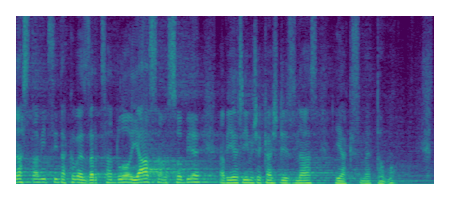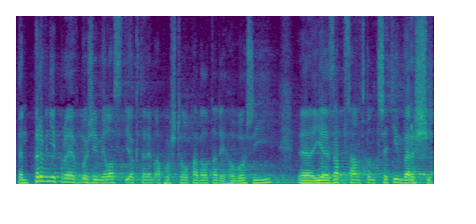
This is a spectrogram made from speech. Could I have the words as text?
nastavit si takové zrcadlo, já sám sobě a věřím, že každý z nás, jak jsme tomu. Ten první projev Boží milosti, o kterém apoštol Pavel tady hovoří, eh, je zapsán v tom třetím verši.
